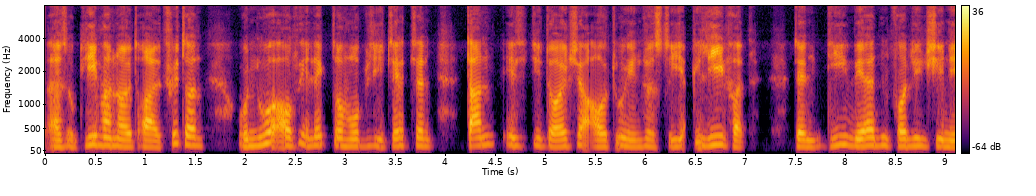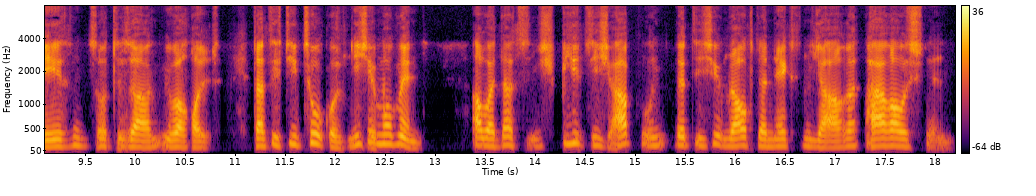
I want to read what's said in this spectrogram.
also klimaneutral füttern und nur auf Elektromobilität sind, dann ist die deutsche Autoindustrie geliefert. Denn die werden von den Chinesen sozusagen überrollt. Das ist die Zukunft, nicht im Moment. Aber das spielt sich ab und wird sich im Laufe der nächsten Jahre herausstellen.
